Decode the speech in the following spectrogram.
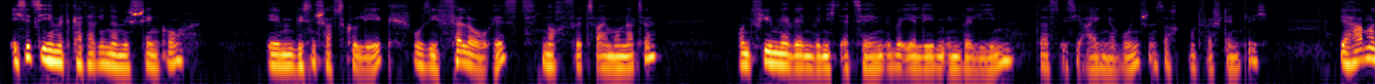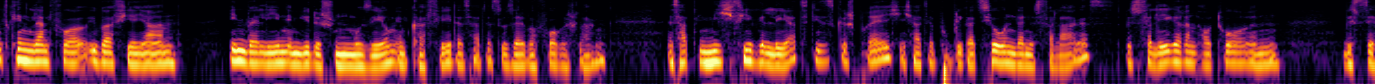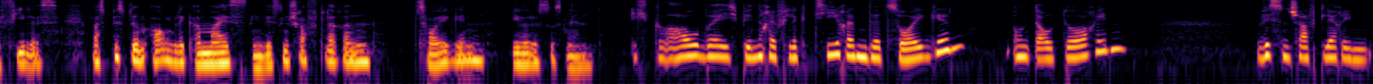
Ich sitze hier mit Katharina Mischenko im Wissenschaftskolleg, wo sie Fellow ist, noch für zwei Monate. Und viel mehr werden wir nicht erzählen über ihr Leben in Berlin. Das ist ihr eigener Wunsch, ist auch gut verständlich. Wir haben uns kennengelernt vor über vier Jahren in Berlin im Jüdischen Museum, im Café, das hattest du selber vorgeschlagen. Es hat mich viel gelehrt, dieses Gespräch. Ich hatte Publikationen deines Verlages. Du bist Verlegerin, Autorin, bist sehr vieles. Was bist du im Augenblick am meisten? Wissenschaftlerin, Zeugin? Wie würdest du es nennen? Ich glaube, ich bin reflektierende Zeugin und Autorin, Wissenschaftlerin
